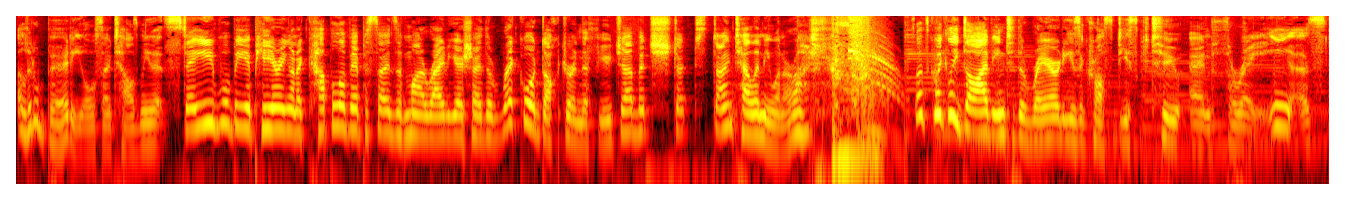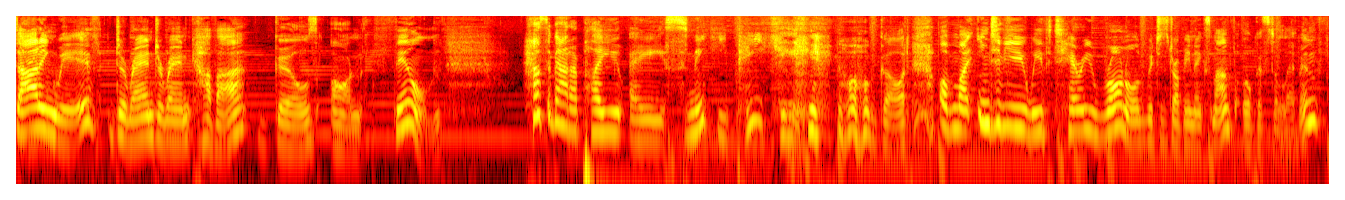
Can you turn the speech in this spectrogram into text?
a little birdie also tells me that Steve will be appearing on a couple of episodes of my radio show, The Record Doctor, in the future, but shh, don't tell anyone, alright? so let's quickly dive into the rarities across disc 2 and 3, uh, starting with Duran Duran cover Girls on Film. How's about I play you a sneaky peeky, oh god, of my interview with Terry Ronald, which is dropping next month, August 11th.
